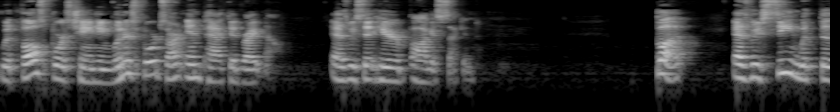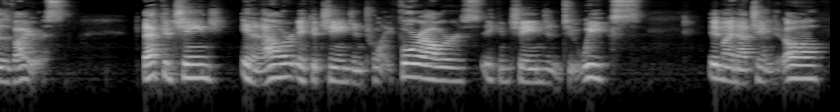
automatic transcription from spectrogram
with fall sports changing, winter sports aren't impacted right now, as we sit here August 2nd. But as we've seen with this virus, that could change in an hour, it could change in 24 hours, it can change in two weeks, it might not change at all.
